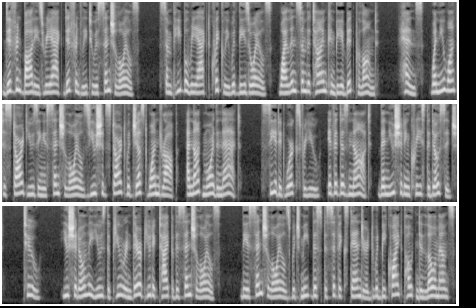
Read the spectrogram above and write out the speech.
Different bodies react differently to essential oils. Some people react quickly with these oils, while in some the time can be a bit prolonged. Hence, when you want to start using essential oils, you should start with just one drop, and not more than that. See it, it works for you. If it does not, then you should increase the dosage. 2. You should only use the pure and therapeutic type of essential oils. The essential oils which meet this specific standard would be quite potent in low amounts.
